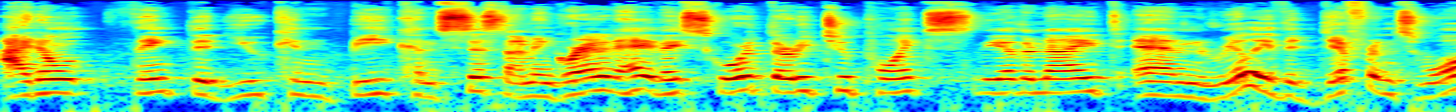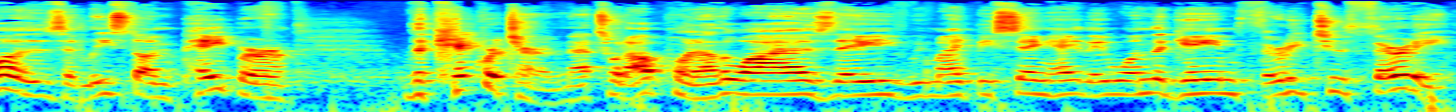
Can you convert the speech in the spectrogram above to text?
I don't think that you can be consistent. I mean, granted, hey, they scored 32 points the other night, and really the difference was, at least on paper, the kick return. That's what I'll point. Otherwise, they we might be saying, hey, they won the game 32-30.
